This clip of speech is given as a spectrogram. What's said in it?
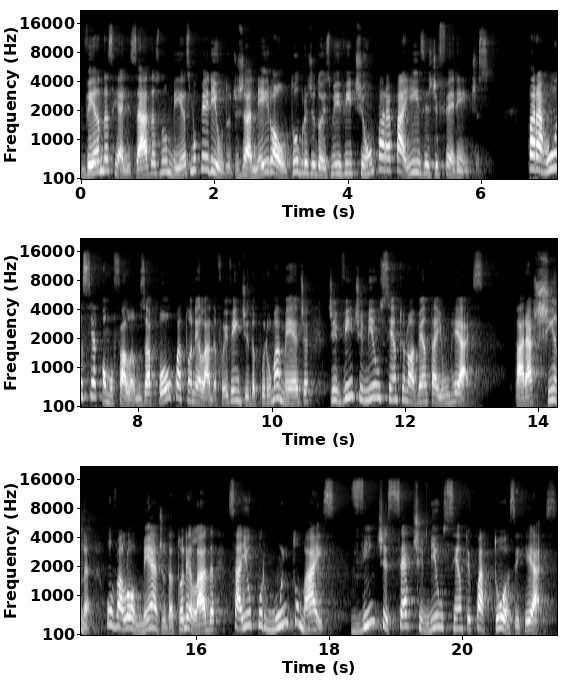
Vendas realizadas no mesmo período, de janeiro a outubro de 2021, para países diferentes. Para a Rússia, como falamos há pouco, a tonelada foi vendida por uma média de R$ 20.191. Para a China, o valor médio da tonelada saiu por muito mais, R$ 27.114.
